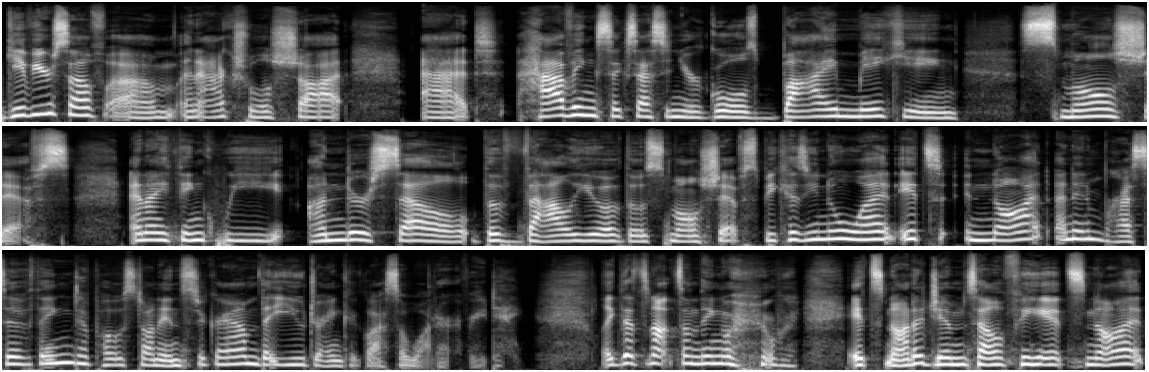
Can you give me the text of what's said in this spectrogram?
give yourself um, an actual shot at having success in your goals by making small shifts. And I think we undersell the value of those small shifts because you know what? It's not an impressive thing to post on Instagram that you drank a glass of water every day. Like that's not something it's not a gym selfie. It's not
